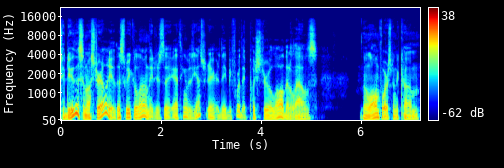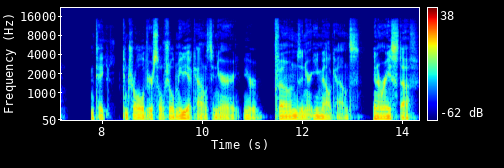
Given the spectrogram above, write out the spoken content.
to do this in Australia this week alone. They just, I think it was yesterday or the day before, they pushed through a law that allows the law enforcement to come and take control of your social media accounts and your your phones and your email accounts and erase stuff.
